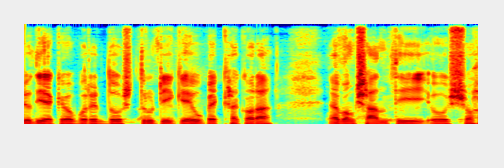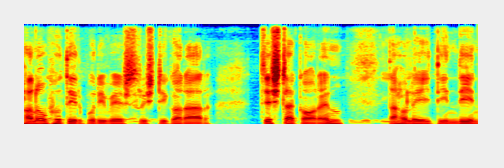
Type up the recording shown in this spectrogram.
যদি একে অপরের দোষ ত্রুটিকে উপেক্ষা করা এবং শান্তি ও সহানুভূতির পরিবেশ সৃষ্টি করার চেষ্টা করেন, তাহলে এই তিন দিন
